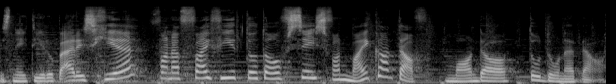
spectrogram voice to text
Dis net hier op RSG vanaf 5uur tot 6:30 van my kant af, Maandag tot Donderdag.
